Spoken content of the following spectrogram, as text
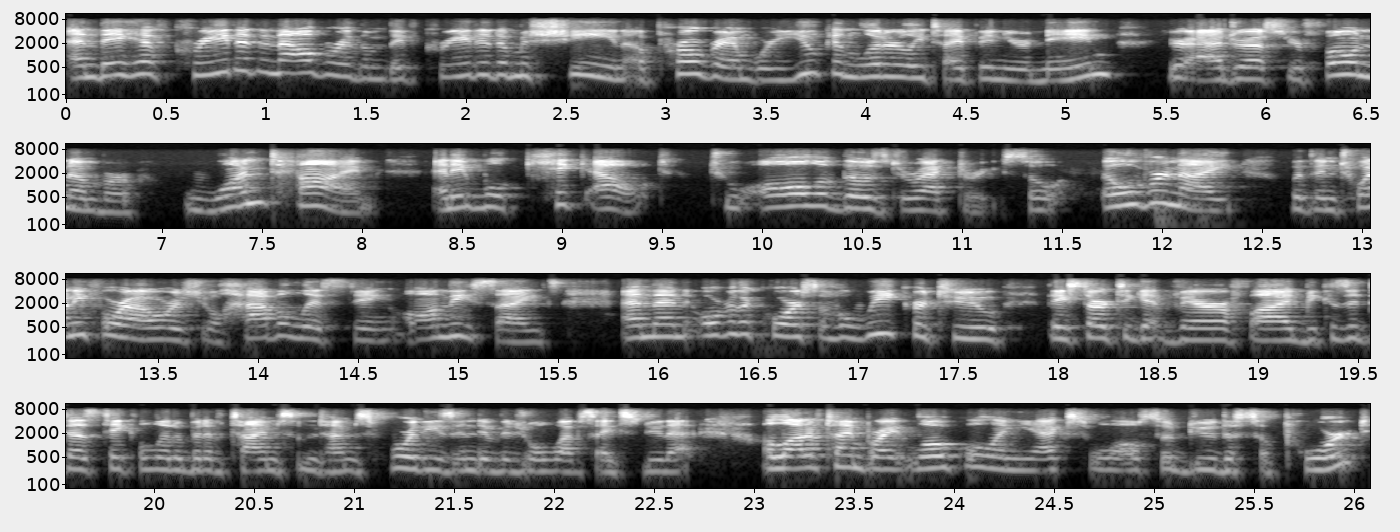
And they have created an algorithm, they've created a machine, a program where you can literally type in your name, your address, your phone number one time, and it will kick out to all of those directories. So overnight, within 24 hours, you'll have a listing on these sites. And then over the course of a week or two, they start to get verified because it does take a little bit of time sometimes for these individual websites to do that. A lot of time, Bright Local and Yext will also do the support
